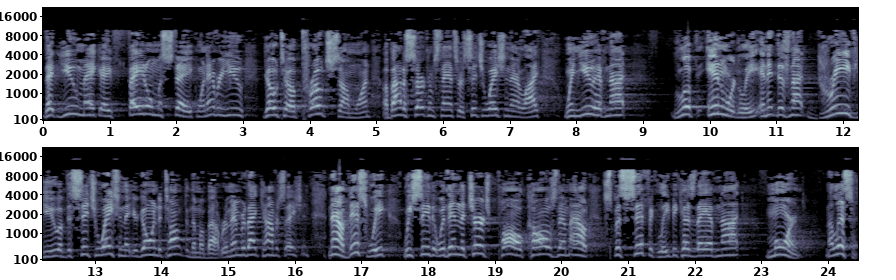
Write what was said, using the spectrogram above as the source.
that you make a fatal mistake whenever you go to approach someone about a circumstance or a situation in their life when you have not looked inwardly and it does not grieve you of the situation that you're going to talk to them about. Remember that conversation? Now this week we see that within the church Paul calls them out specifically because they have not mourned. Now listen,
